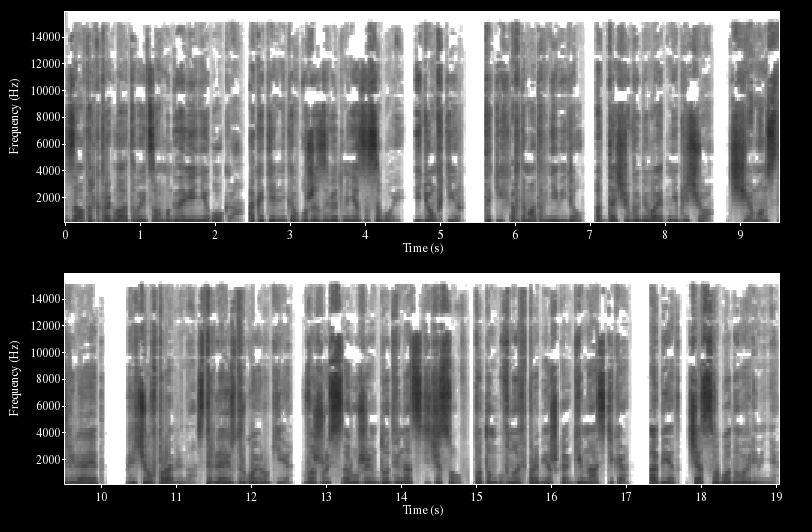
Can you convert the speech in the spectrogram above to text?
Завтрак проглатывается в мгновение ока, а Котельников уже зовет меня за собой. Идем в тир. Таких автоматов не видел. Отдача выбивает мне плечо. Чем он стреляет? Плечо правильно. Стреляю с другой руки. Вожусь с оружием до 12 часов. Потом вновь пробежка, гимнастика. Обед, час свободного времени.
